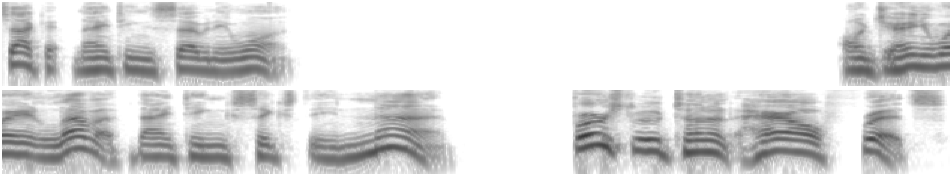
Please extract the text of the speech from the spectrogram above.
2, 1971. On January 11, 1969, First Lieutenant Harold Fritz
